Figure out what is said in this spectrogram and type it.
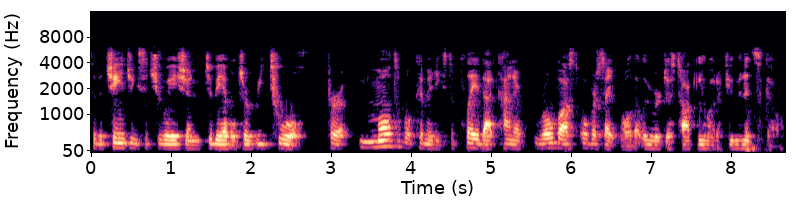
to the changing situation to be able to retool for multiple committees to play that kind of robust oversight role that we were just talking about a few minutes ago.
